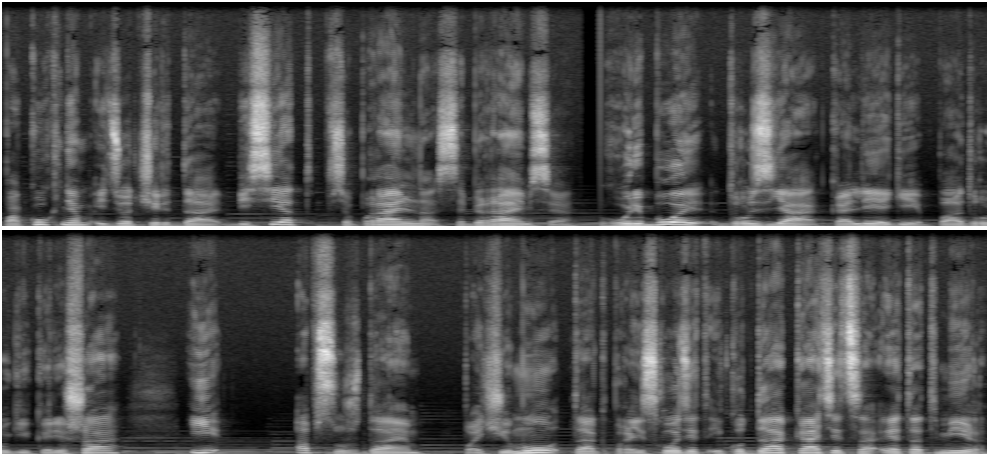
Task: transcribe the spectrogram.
По кухням идет череда бесед, все правильно, собираемся гурьбой, друзья, коллеги, подруги, кореша, и обсуждаем, почему так происходит и куда катится этот мир.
